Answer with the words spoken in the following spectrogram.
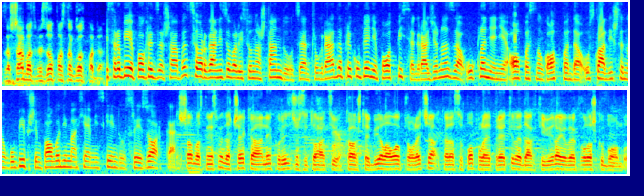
za Šabac bez opasnog otpada. Srbije pokret za Šabac organizovali su na štandu u centru grada prikupljanje potpisa građana za uklanjanje opasnog otpada uskladištenog u bivšim pogodima hemijske industrije Zorka. Šabac ne sme da čeka neku rizičnu situaciju, kao što je bila ovog proleća kada su poplave pretile da aktiviraju ekološku bombu.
